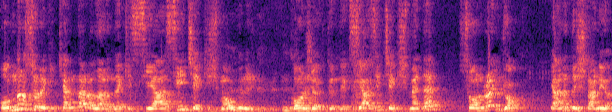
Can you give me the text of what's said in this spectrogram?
Ondan sonraki kendi aralarındaki siyasi çekişme, o günün konjonktüründeki siyasi çekişmede sonra yok. Yani dışlanıyor.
